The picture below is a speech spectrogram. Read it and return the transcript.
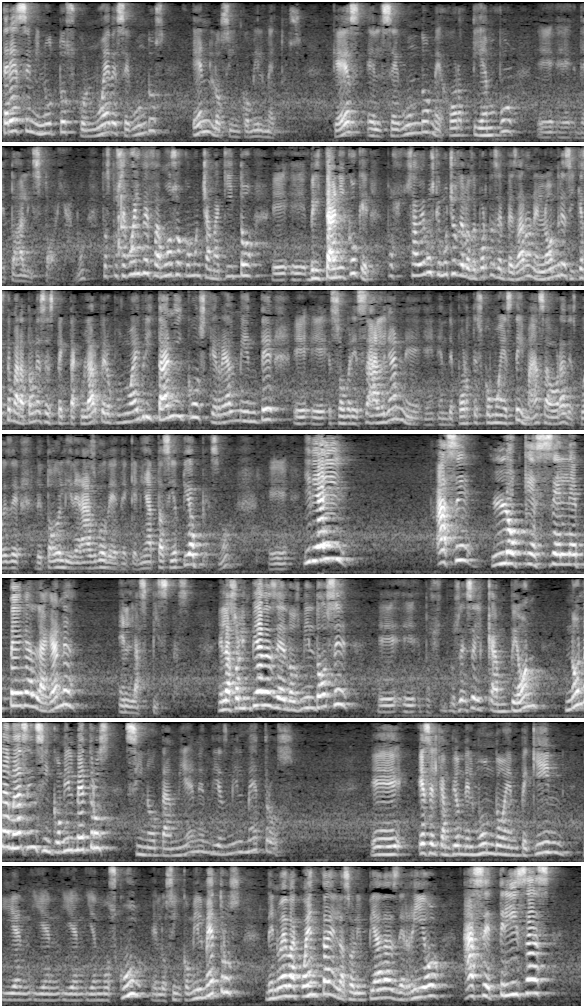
13 minutos con 9 segundos en los 5000 metros, que es el segundo mejor tiempo eh, eh, de toda la historia. Entonces, pues se vuelve famoso como un chamaquito eh, británico que, pues sabemos que muchos de los deportes empezaron en Londres y que este maratón es espectacular, pero pues no hay británicos que realmente sobresalgan en deportes como este y más ahora después de, todo el liderazgo de, keniatas y etíopes. y de ahí hace lo que se le pega la gana en las pistas. En las Olimpiadas de 2012, eh, eh, pues, pues, es el campeón, no nada más en 5.000 metros, sino también en 10.000 metros. Eh, es el campeón del mundo en Pekín y en, y en, y en, y en Moscú, en los 5.000 metros. De nueva cuenta, en las Olimpiadas de Río, hace trizas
